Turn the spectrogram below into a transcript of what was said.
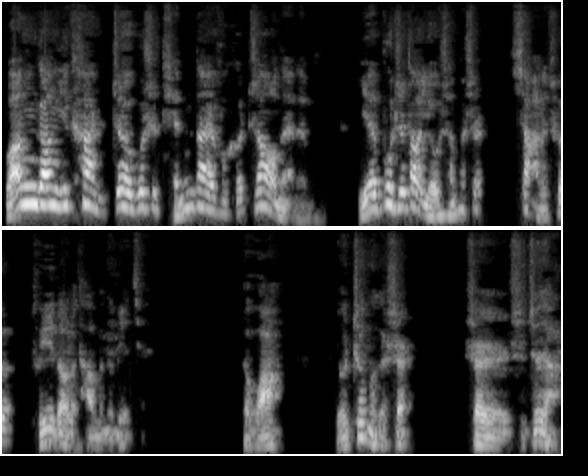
王刚一看，这不是田大夫和赵奶奶吗？也不知道有什么事下了车，推到了他们的面前。小王，有这么个事儿，事儿是这样的。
